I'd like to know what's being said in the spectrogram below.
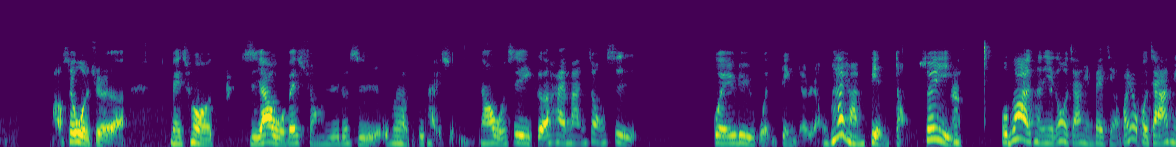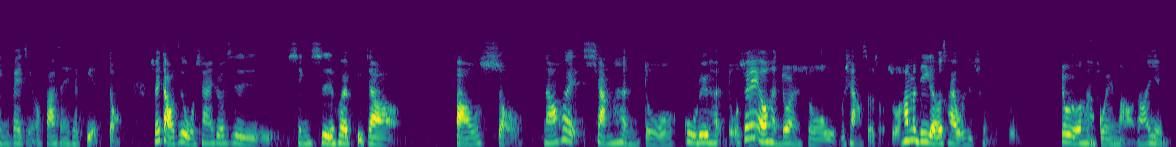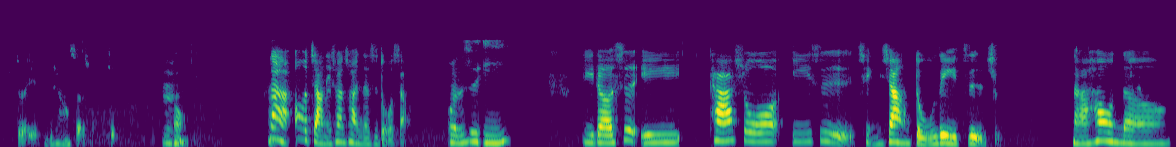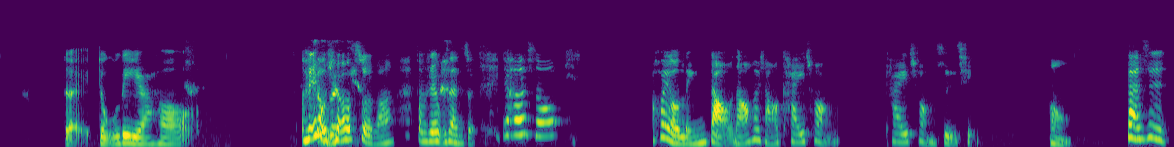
好，所以我觉得没错，只要我被爽约，就是我会很不开心。然后我是一个还蛮重视规律稳定的人，我不太喜欢变动，所以我不知道可能也跟我家庭背景有关，因为我家庭背景有发生一些变动，所以导致我现在就是行事会比较保守。然后会想很多，顾虑很多，所以有很多人说我不像射手座，他们第一个都猜我是处女座，就我很龟毛，然后也对，也不像射手座。嗯，那哦，讲你算出来你的是多少？我的是一，你的是一，他说一是倾向独立自主，然后呢，对，独立，然后。哎，我觉得准吗？怎么觉得不是很准？因为他说会有领导，然后会想要开创开创事情，嗯，但是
